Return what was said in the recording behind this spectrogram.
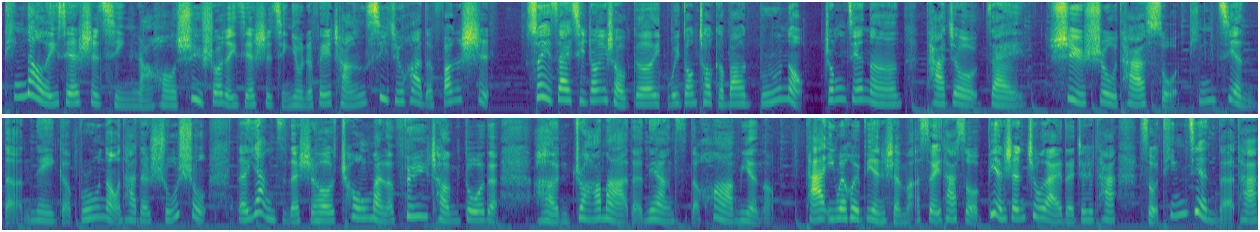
听到了一些事情，然后叙说着一些事情，用着非常戏剧化的方式。所以在其中一首歌《We Don't Talk About Bruno》中间呢，他就在叙述他所听见的那个 Bruno 他的叔叔的样子的时候，充满了非常多的很 drama 的那样子的画面哦。他因为会变身嘛，所以他所变身出来的就是他所听见的，他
